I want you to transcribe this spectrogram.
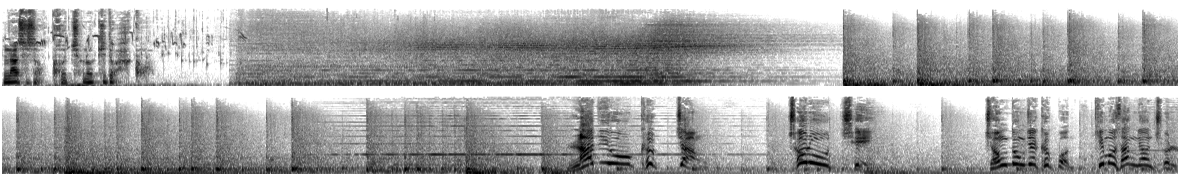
나서서 고쳐놓기도 하고. 라디오 극장 전우치 정동재 극본 김호상 연출로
